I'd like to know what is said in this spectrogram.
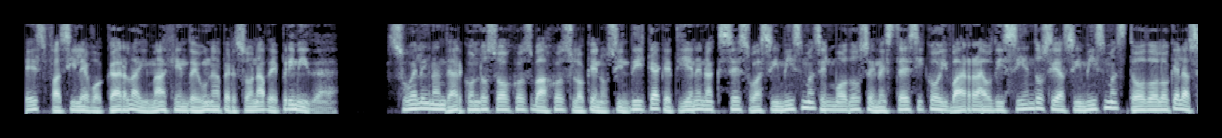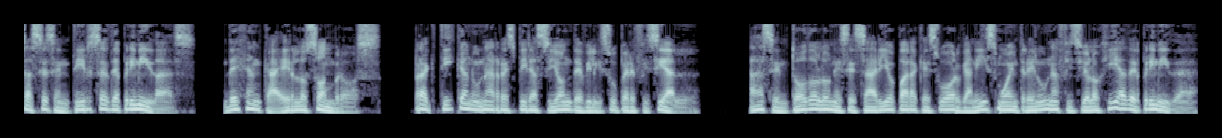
Es fácil evocar la imagen de una persona deprimida. Suelen andar con los ojos bajos lo que nos indica que tienen acceso a sí mismas en modo senestésico y barra o diciéndose a sí mismas todo lo que las hace sentirse deprimidas. Dejan caer los hombros. Practican una respiración débil y superficial. Hacen todo lo necesario para que su organismo entre en una fisiología deprimida.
